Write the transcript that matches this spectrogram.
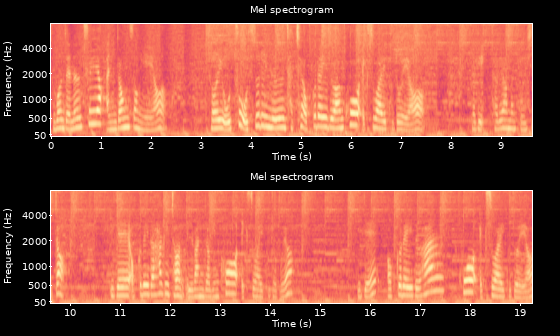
두 번째는 출력 안정성이에요. 저희 O2, O3는 자체 업그레이드한 코어 XY 구조예요. 여기 자료화면 보이시죠? 이게 업그레이드 하기 전 일반적인 코어 XY 구조고요. 이게 업그레이드한 코어 XY 구조예요.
